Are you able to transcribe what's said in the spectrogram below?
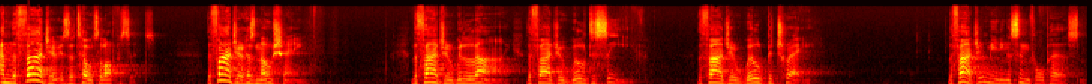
And the Fajir is the total opposite. The Fajir has no shame. The Fajir will lie. The Fajir will deceive. The Fajir will betray. The Fajir meaning a sinful person.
